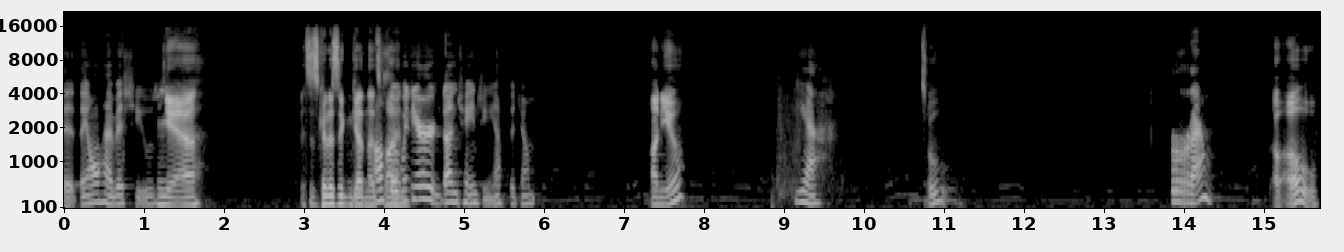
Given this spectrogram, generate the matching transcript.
it. They all have issues. Yeah. It's as good as it can get, and that's also, fine. when you're done changing, you have to jump. On you? Yeah. Oh. Oh. oh.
